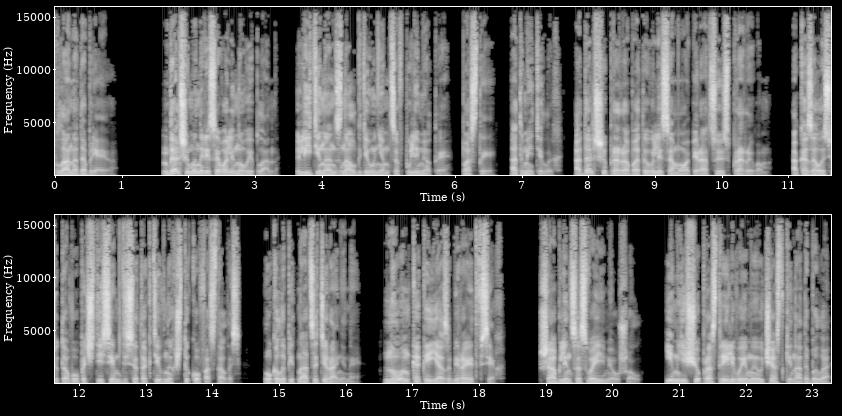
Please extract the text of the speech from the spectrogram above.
План одобряю. Дальше мы нарисовали новый план. Лейтенант знал, где у немцев пулеметы, посты, отметил их, а дальше прорабатывали саму операцию с прорывом. Оказалось, у того почти 70 активных штыков осталось, около 15 ранены. Но он, как и я, забирает всех. Шаблин со своими ушел. Им еще простреливаемые участки надо было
